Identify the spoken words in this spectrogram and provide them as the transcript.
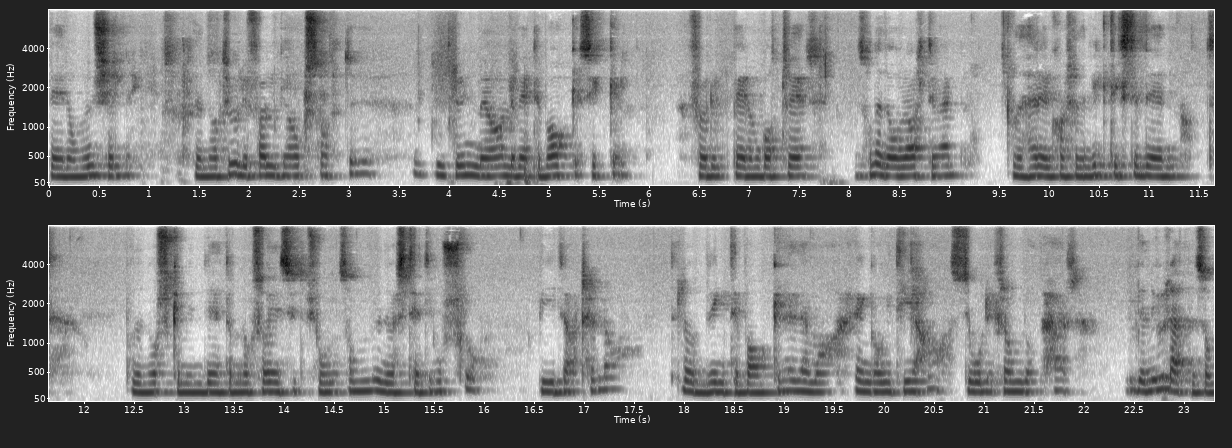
ber om unnskyldning Det er en naturlig følge også at du, du begynner med å levere tilbake sykkelen før du ber om godt vær. Sånn er det overalt i verden. Og dette er kanskje den viktigste delen. At både norske myndigheter, men også institusjoner som Universitetet i Oslo bidrar til å, til å bringe tilbake det de en gang i tida har stjålet fra området her. Den uretten som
